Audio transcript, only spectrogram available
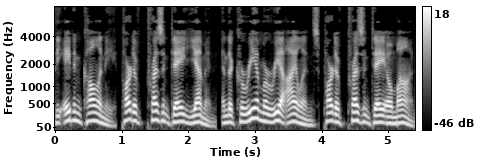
the Aden colony part of present-day Yemen, and the Kuria Muria Islands part of present-day Oman.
